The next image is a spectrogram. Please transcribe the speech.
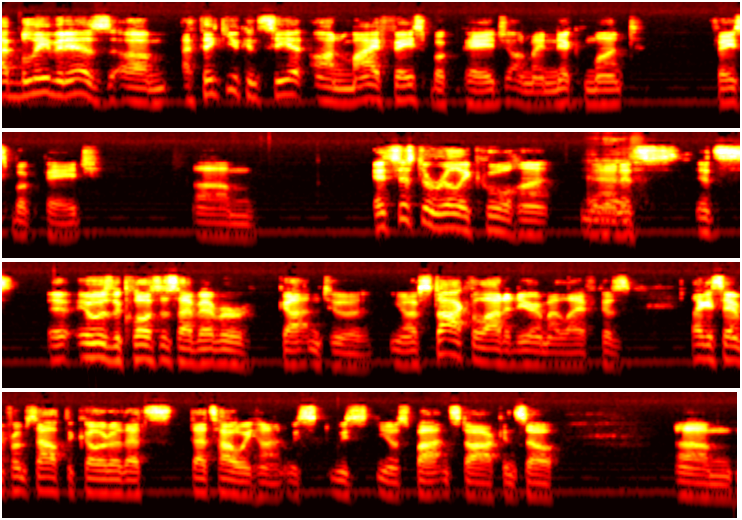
I believe it is. Um, I think you can see it on my Facebook page, on my Nick Mundt Facebook page. Um, it's just a really cool hunt, It and is. it's it's it, it was the closest I've ever gotten to it. You know, I've stalked a lot of deer in my life because, like I say, I'm from South Dakota. That's that's how we hunt. We we you know spot and stalk, and so. Um,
